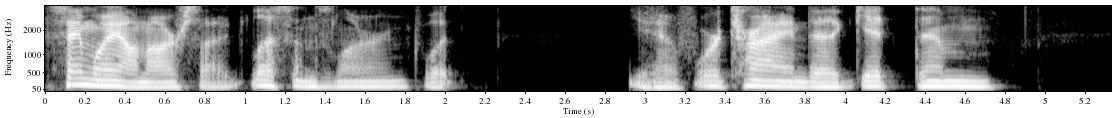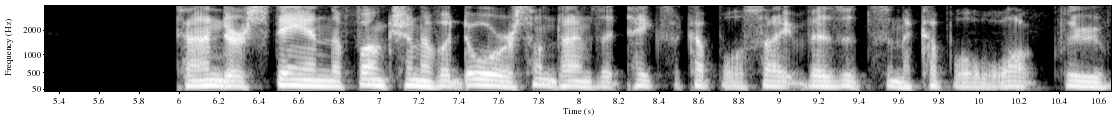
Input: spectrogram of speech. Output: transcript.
same way on our side. Lessons learned. What you know, if we're trying to get them to understand the function of a door, sometimes it takes a couple of site visits and a couple of walk through.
